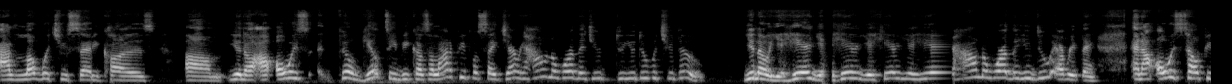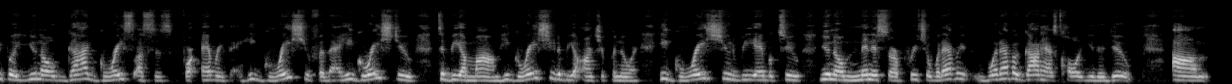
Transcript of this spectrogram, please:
I love what you said because um, you know I always feel guilty because a lot of people say, Jerri, how in the world did you do you do what you do? You know, you're here, you're here, you're here, you're here. How in the world do you do everything? And I always tell people, you know, God graced us for everything. He graced you for that. He graced you to be a mom. He graced you to be an entrepreneur. He graced you to be able to, you know, minister preach or whatever, whatever God has called you to do. Um,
